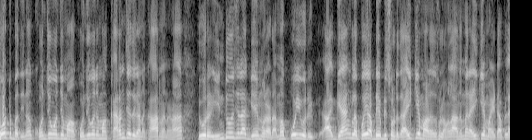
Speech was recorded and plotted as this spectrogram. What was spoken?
ஓட்டு பார்த்தீங்கன்னா கொஞ்சம் கொஞ்சமாக கொஞ்சம் கொஞ்சமாக கரைஞ்சதுக்கான காரணம் என்னன்னா இவர் இண்டிவிஜுவலாக கேம் விளையாடாமல் போய் ஒரு கேங்கில் போய் அப்படி எப்படி சொல்கிறது ஐக்கியமானது சொல்லுவாங்களா அந்த மாதிரி ஐக்கியம் ஆயிட்டாப்ல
